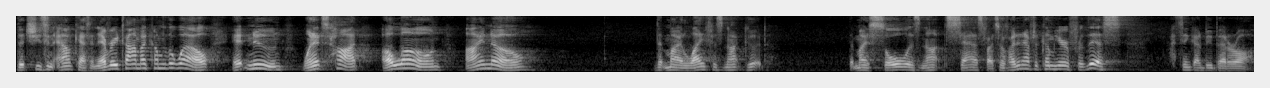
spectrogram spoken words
that she's an outcast. And every time I come to the well at noon, when it's hot, alone, I know that my life is not good, that my soul is not satisfied. So if I didn't have to come here for this, I think I'd be better off.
